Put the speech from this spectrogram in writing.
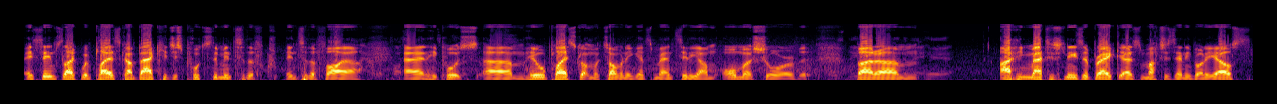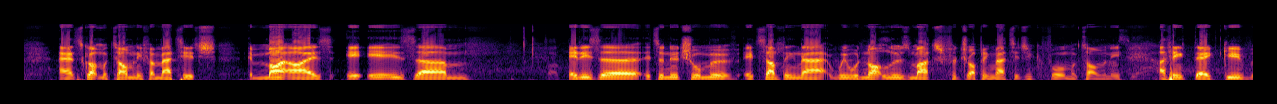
it seems like when players come back, he just puts them into the into the fire, and he puts um, he will play Scott McTominay against Man City. I'm almost sure of it, but um, I think Matic needs a break as much as anybody else, and Scott McTominay for Matic, in my eyes, it is. Um, it is a it's a neutral move. It's something that we would not lose much for dropping Matic for McTominay. I think they give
